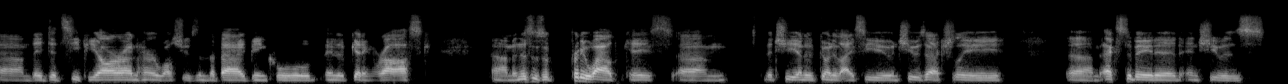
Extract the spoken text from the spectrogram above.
um, they did CPR on her while she was in the bag being cooled. They ended up getting ROSC. Um, and this is a pretty wild case um, that she ended up going to the ICU and she was actually um, extubated and she was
